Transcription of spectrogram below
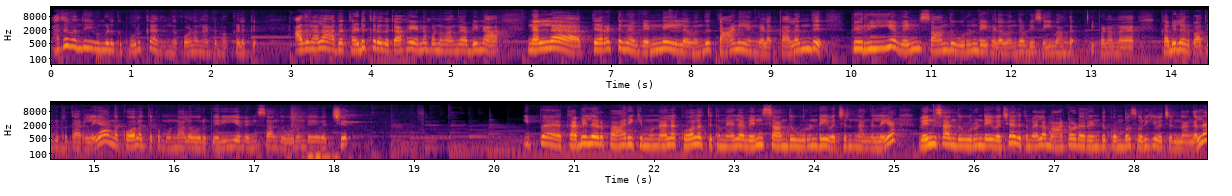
அது வந்து இவங்களுக்கு பொறுக்காது இந்த கோலநாட்டு மக்களுக்கு. அதனால் அதை தடுக்கிறதுக்காக என்ன பண்ணுவாங்க அப்படின்னா நல்லா திரட்டின வெண்ணெயில் வந்து தானியங்களை கலந்து பெரிய வெண் சாந்து உருண்டைகளை வந்து அப்படி செய்வாங்க. இப்போ நம்ம கபிலர் பார்த்துக்கிட்டு இருக்காரு இல்லையா? அந்த கோலத்துக்கு முன்னால் ஒரு பெரிய வெண் சாந்து உருண்டையை வச்சு. இப்போ கபிலர் பாரிக்கு முன்னால் கோலத்துக்கு மேலே வெண் சாந்து உருண்டை வச்சுருந்தாங்க இல்லையா? வெண் சாந்து உருண்டை வச்சு அதுக்கு மேலே மாட்டோட ரெண்டு கொம்பை சொருகி வச்சுருந்தாங்கல்ல?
